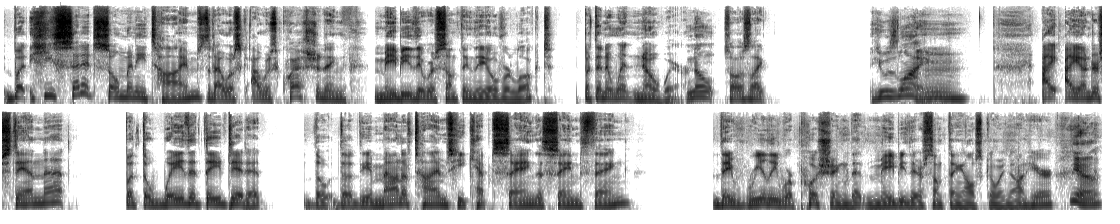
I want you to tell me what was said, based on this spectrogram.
but he said it so many times that I was I was questioning maybe there was something they overlooked, but then it went nowhere. No, So I was like, he was lying. mm. I I understand that, but the way that they did it, the the the amount of times he kept saying the same thing, they really were pushing that maybe there's something else going on here. Yeah,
